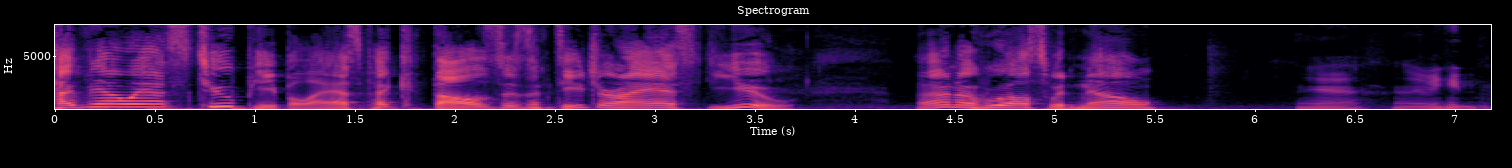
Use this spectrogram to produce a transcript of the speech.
I've now asked two people. I asked my Catholicism teacher. I asked you. I don't know who else would know. Yeah, I mean,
